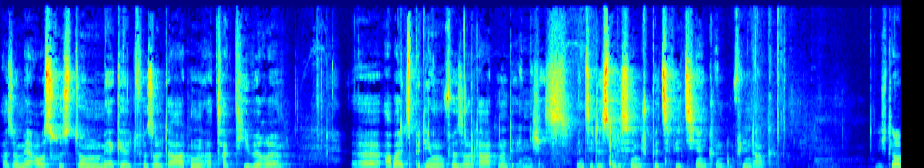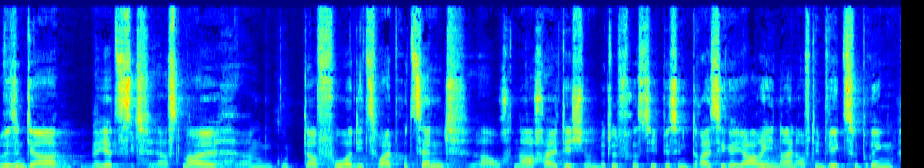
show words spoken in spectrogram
Also mehr Ausrüstung, mehr Geld für Soldaten, attraktivere äh, Arbeitsbedingungen für Soldaten und ähnliches. Wenn Sie das ein bisschen spezifizieren könnten. Vielen Dank. Ich glaube, wir sind ja jetzt erstmal ähm, gut davor, die zwei Prozent auch nachhaltig und mittelfristig bis in die 30er Jahre hinein auf den Weg zu bringen.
